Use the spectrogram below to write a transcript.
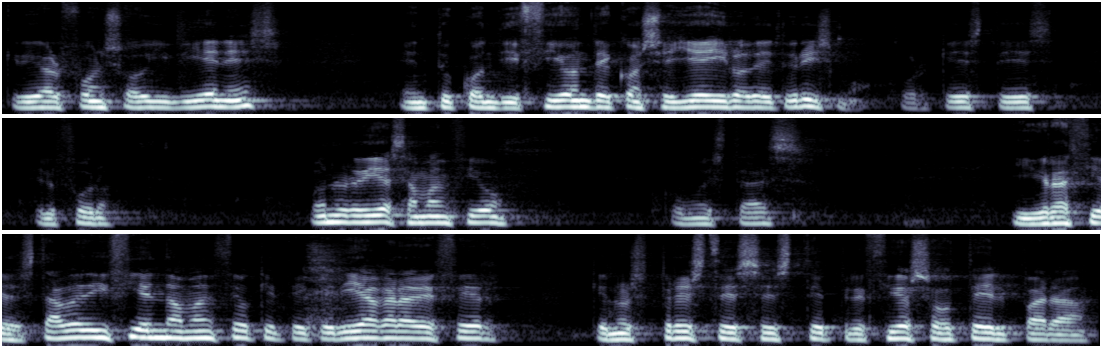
querido Alfonso, hoy vienes en tu condición de consejero de Turismo, porque este es el foro. Buenos días, Amancio. ¿Cómo estás? Y gracias. Estaba diciendo, Amancio, que te quería agradecer que nos prestes este precioso hotel para,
